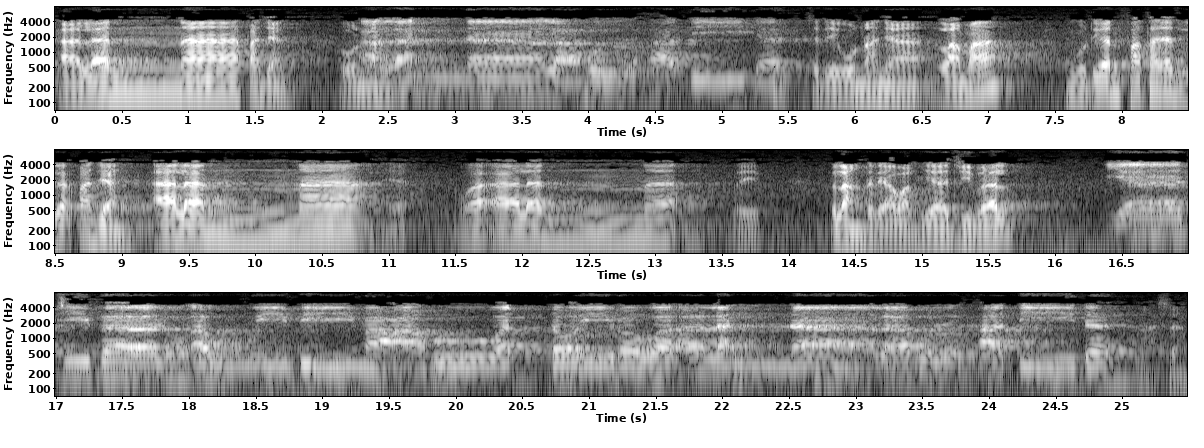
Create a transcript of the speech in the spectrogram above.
Alanna. Panjang. Unah. Alanna lahul hadid. Jadi unahnya lama. Kemudian fathahnya juga panjang. Alanna. Ya. Wa alanna. Baik ulang dari awal. Ya jibal. يا جبال أوبي معه والطير وألنا له الحديد Ahsan.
